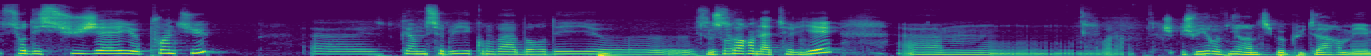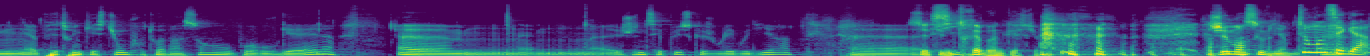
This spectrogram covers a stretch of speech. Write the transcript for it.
sur des sujets pointus, euh, comme celui qu'on va aborder euh, ce, Ce soir. soir en atelier. Euh, voilà. Je je vais y revenir un petit peu plus tard, mais euh, peut-être une question pour toi, Vincent, ou pour vous, Gaël. Euh, je ne sais plus ce que je voulais vous dire. Euh, C'est si, une très bonne question. Je m'en souviens. Tout le monde s'égare.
